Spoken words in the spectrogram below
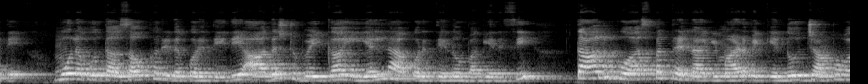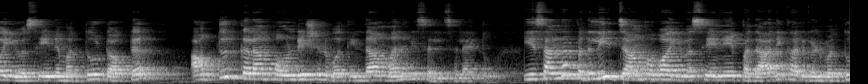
ಇದೆ. ಮೂಲಭೂತ ಸೌಕರ್ಯದ ಕೊರತೆ ಇದೆ. ಆದಷ್ಟು ಬೇಗ ಈ ಎಲ್ಲ ಕೊರತೆಯನ್ನು ಬಗೆಹರಿಸಿ ತಾಲೂಕು ಆಸ್ಪತ್ರೆಯನ್ನಾಗಿ ಮಾಡಬೇಕೆಂದು ಜಾಂಬವ ಯುವ ಸೇನೆ ಮತ್ತು ಡಾಕ್ಟರ್ ಅಬ್ದುಲ್ ಕಲಾಂ ಫೌಂಡೇಶನ್ ವತಿಯಿಂದ ಮನವಿ ಸಲ್ಲಿಸಲಾಯಿತು. ಈ ಸಂದರ್ಭದಲ್ಲಿ ಜಾಂಬವ ಯುವ ಸೇನೆ ಪದಾಧಿಕಾರಿಗಳು ಮತ್ತು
